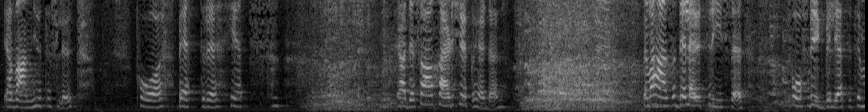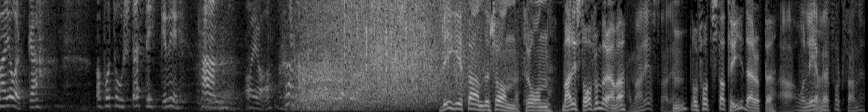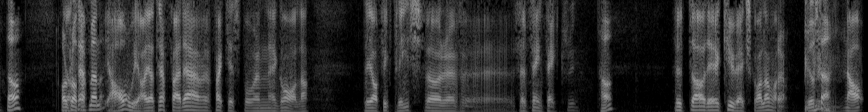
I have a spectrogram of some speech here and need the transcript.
jag vann ju till slut. På bättre hets. Ja, det sa han själv, kyrkoherden. Det var han som delade ut priset. Två flygbiljetter till Mallorca. Och på torsdag sticker vi, han och jag. Birgitta Andersson från Mariestad från början va? Ja, Mariestad, ja. Mm. Och fått staty där uppe. ja. Hon lever fortfarande. Ja. Har du Jag pratat med henne? Ja, oh ja, jag träffade henne faktiskt på en eh, gala. Där jag fick pris för, eh, för, för Fame Factory. Ja, Utav det QX-galan var det. just det. Ja.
